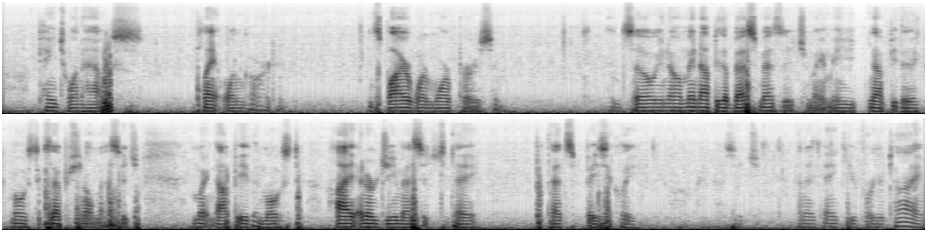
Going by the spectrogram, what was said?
Uh, paint one house, plant one garden, inspire one more person. And so, you know, it may not be the best message, it might, may not be the most exceptional message, it might not be the most high energy message today, but that's basically uh, my message. And I thank you for your time.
